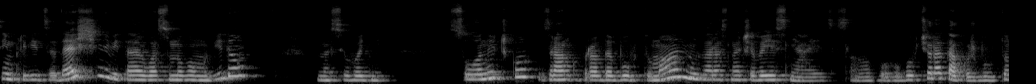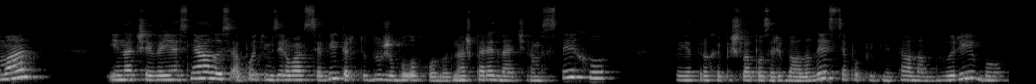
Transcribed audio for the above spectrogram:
Всім привіт з Одещини! Вітаю вас у новому відео. У нас сьогодні сонечко. Зранку, правда, був туман, ну зараз наче виясняється, слава Богу. Бо вчора також був туман, і наче вияснялось, а потім зірвався вітер, то дуже було холодно. Аж перед вечором стихло, то я трохи пішла позгрібала листя, попідмітала в дворі, бо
